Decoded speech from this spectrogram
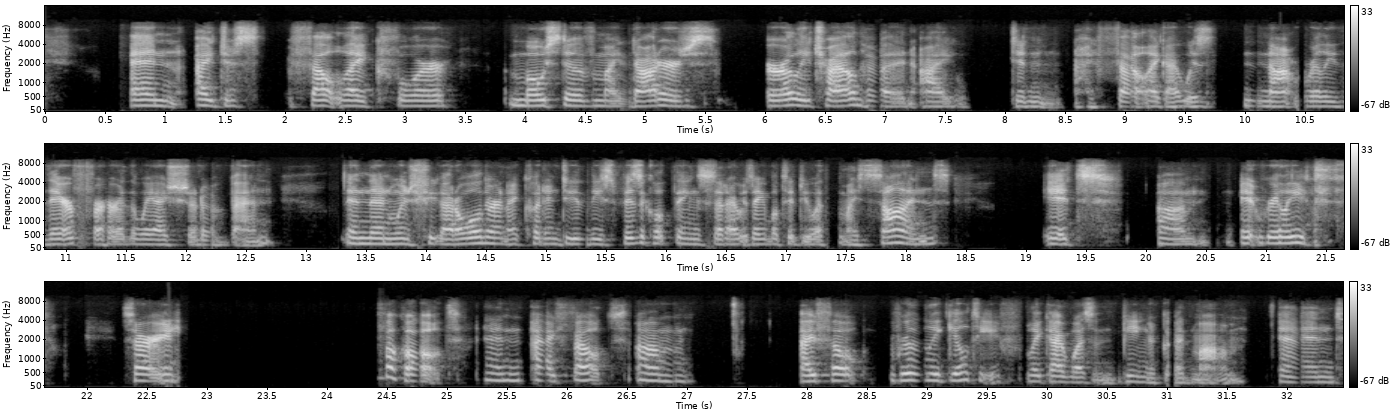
and I just felt like for most of my daughter's early childhood I didn't I felt like I was not really there for her the way I should have been and then when she got older and I couldn't do these physical things that I was able to do with my sons it um, it really sorry difficult. And i felt um, i felt really guilty like i wasn't being a good mom. And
